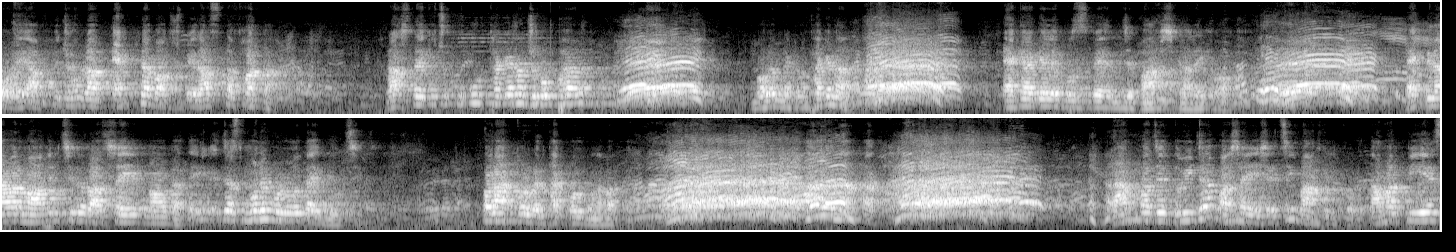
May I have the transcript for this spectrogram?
পরে, আপনি যখন রাত একটা বাজবে, রাস্তা ফাঁকা। রাস্তায় কিছু কুকুর থাকে না, যুবক ভাইয়েরা বলেন না কেন, থাকে না? একা গেলে বুঝবেন যে বাস কারে একদিন আমার মাহফিল ছিল রাজশাহীর নওগাঁতে জাস্ট মনে পড়ল তাই বলছি। ও রাগ করবেন থাক বলব না। রাত বাজে দুইটা বাসায় এসেছি মাহফিল করে। আমার পিএস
